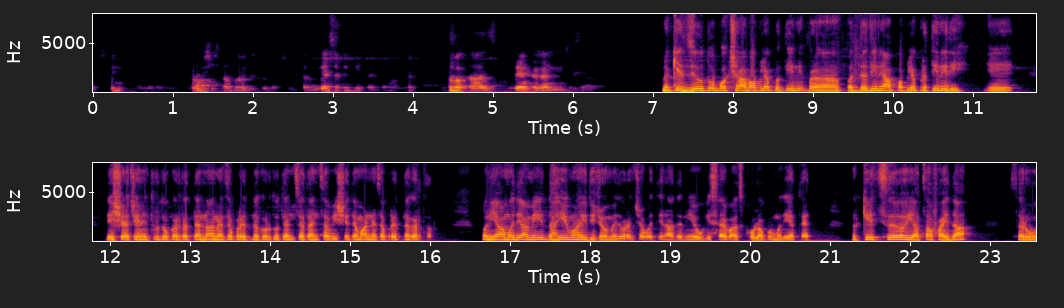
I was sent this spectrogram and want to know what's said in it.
दक्षिण विशेषतः भर देतो दक्षिण. तर यासाठीच घेत आहेत मात्र बघता आज प्रियांका गांधींचे नक्कीच जो तो पक्ष आपापल्या प्रतिनि पद्धतीने आपापले प्रतिनिधी जे देशाचे नेतृत्व करतात त्यांना आणण्याचा प्रयत्न करतो त्यांचा त्यांचा विषय ते मांडण्याचा प्रयत्न करतात. पण यामध्ये आम्ही दहाही महायुतीच्या उमेदवारांच्या वतीने आदरणीय योगी साहेब आज कोल्हापूरमध्ये येत आहेत. नक्कीच याचा फायदा सर्व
